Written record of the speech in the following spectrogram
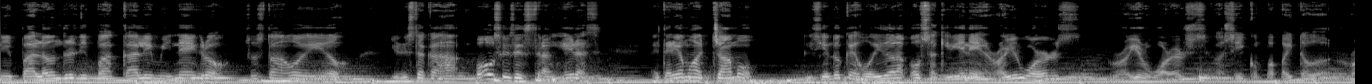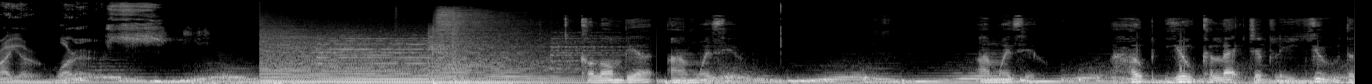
ni pa' Londres, ni pa' Cali, mi negro. Eso está jodido. Y en esta caja, voces extranjeras. Ahí teníamos a Chamo diciendo que jodido la cosa. Aquí viene Roger Waters. Roger Waters, así con papá y todo. Roger Waters. Colombia, I'm with you. I'm with you. Hope you collectively, you, the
